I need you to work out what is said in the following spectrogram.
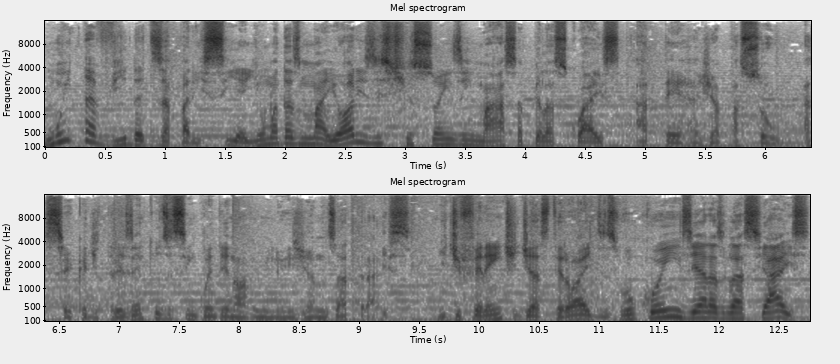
muita vida desaparecia e uma das maiores extinções em massa pelas quais a Terra já passou há cerca de 359 milhões de anos atrás. E diferente de asteroides, vulcões e eras glaciais,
